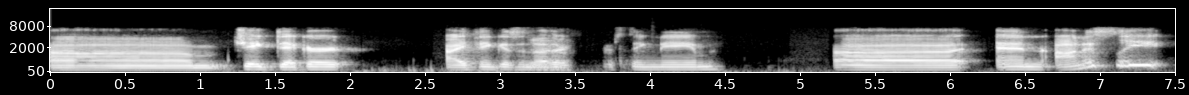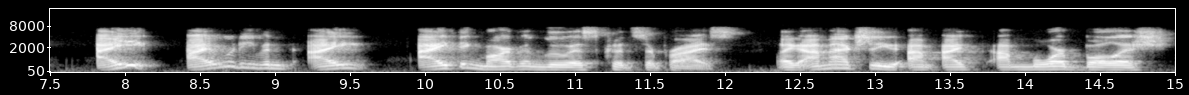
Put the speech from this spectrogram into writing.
Um, Jake Dickert, I think, is another yeah. interesting name. Uh, and honestly, I I would even I I think Marvin Lewis could surprise. Like I'm actually I'm I, I'm more bullish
